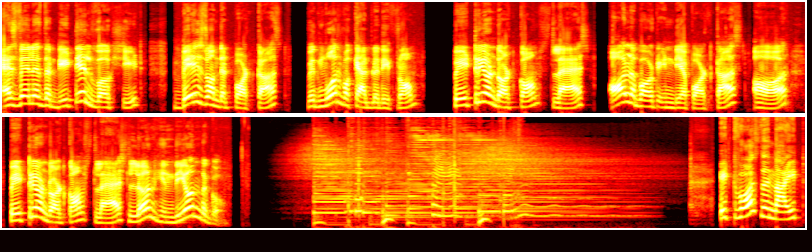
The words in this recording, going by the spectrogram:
as well as the detailed worksheet based on that podcast with more vocabulary from patreon.com slash all about India podcast or patreon.com slash learn Hindi on the go. It was the night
